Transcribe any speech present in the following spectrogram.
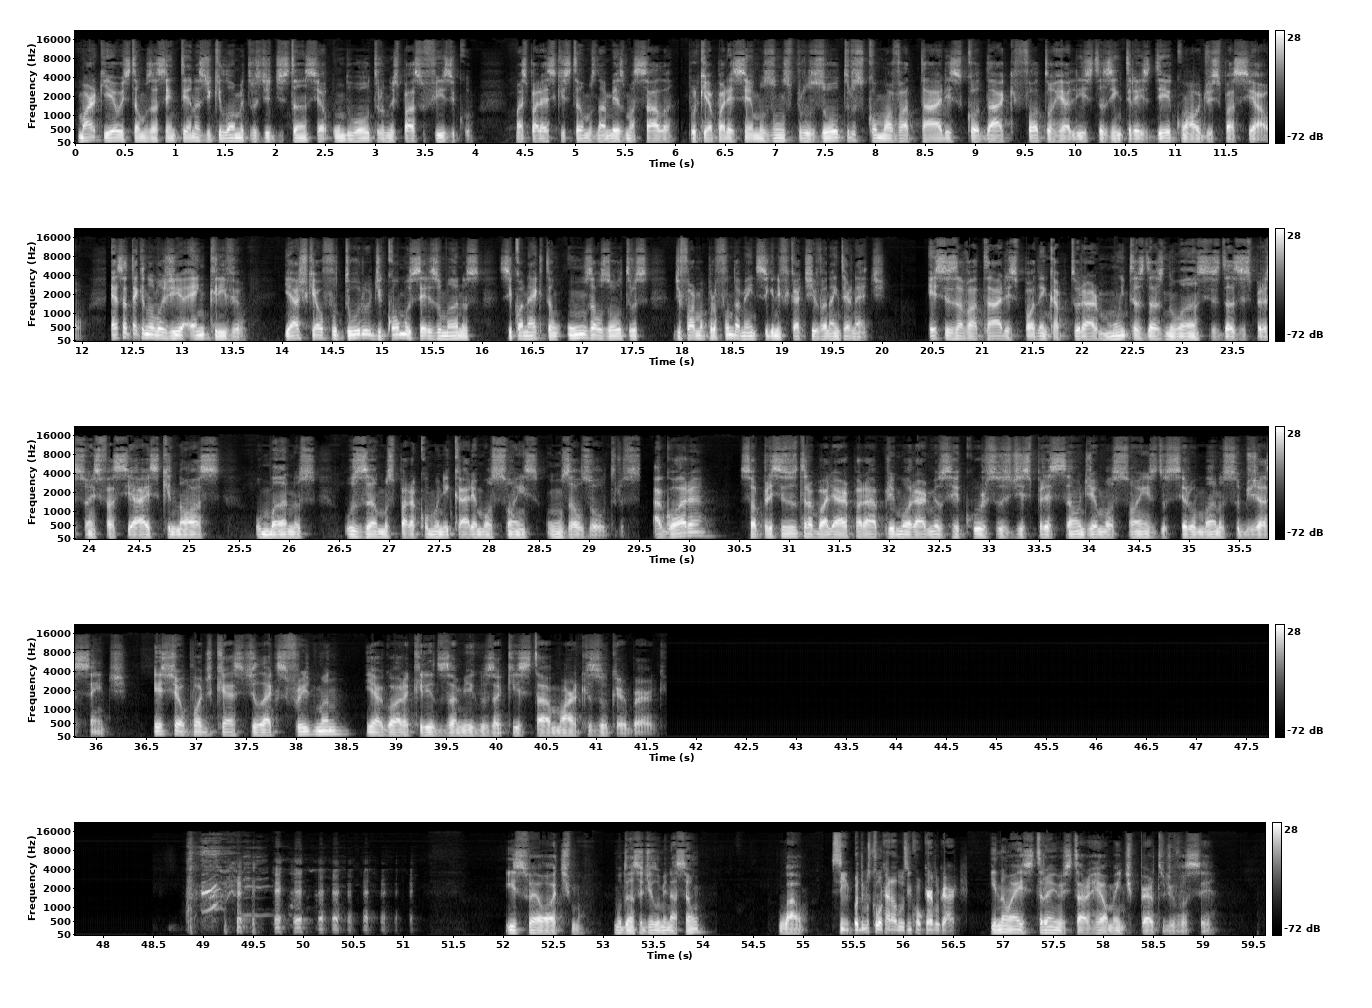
Mark e eu estamos a centenas de quilômetros de distância um do outro no espaço físico, mas parece que estamos na mesma sala, porque aparecemos uns para os outros como avatares Kodak fotorrealistas em 3D com áudio espacial. Essa tecnologia é incrível e acho que é o futuro de como os seres humanos se conectam uns aos outros de forma profundamente significativa na internet. Esses avatares podem capturar muitas das nuances das expressões faciais que nós, humanos, usamos para comunicar emoções uns aos outros. Agora, só preciso trabalhar para aprimorar meus recursos de expressão de emoções do ser humano subjacente. Este é o podcast de Lex Friedman e agora, queridos amigos, aqui está Mark Zuckerberg. Isso é ótimo. Mudança de iluminação? Uau. Sim, podemos colocar a luz em qualquer lugar. E não é estranho estar realmente perto de você.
